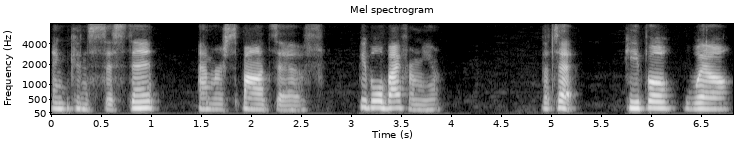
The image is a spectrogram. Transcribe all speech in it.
and consistent and responsive, people will buy from you. That's it. People will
